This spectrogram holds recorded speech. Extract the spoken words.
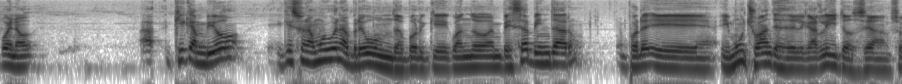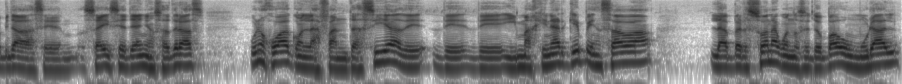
Bueno, ah, ¿qué cambió? Que es una muy buena pregunta, porque cuando empecé a pintar, por, eh, y mucho antes del Carlitos, o sea, yo pintaba hace 6, 7 años atrás, uno jugaba con la fantasía de, de- de imaginar qué pensaba la persona cuando se topaba un mural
